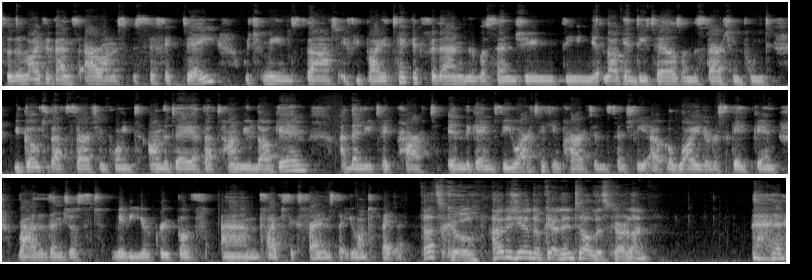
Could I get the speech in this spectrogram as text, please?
So the live events are on a specific day, which means that if you buy a ticket for them, we will send you the login details and the starting point. You go to that starting point on the day at that time you log in and then you take part in the game. So you are taking part in essentially a, a wider escape game rather than just maybe your group of um, five six friends that you want to play with. That's cool. How did you end up getting into all this, Caroline?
